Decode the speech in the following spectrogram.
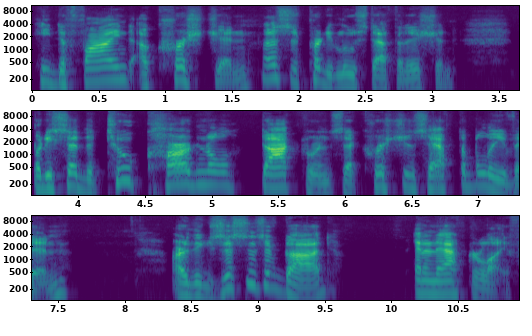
he defined a Christian. This is a pretty loose definition, but he said the two cardinal doctrines that Christians have to believe in are the existence of God and an afterlife.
